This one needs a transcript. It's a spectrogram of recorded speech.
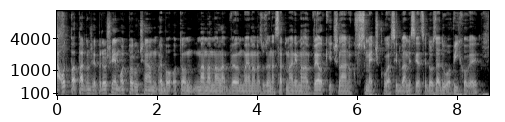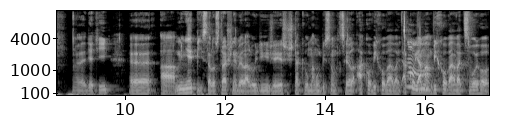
A odpa- pardon, že prerušujem, odporúčam, lebo o tom mama mala, veľ, moja mama Zuzana Satmári mala veľký článok v Smečku asi dva mesiace dozadu o výchove e, detí a mne písalo strašne veľa ľudí, že ježiš, takú mamu by som chcel, ako vychovávať, ako ja mám vychovávať svojho e,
